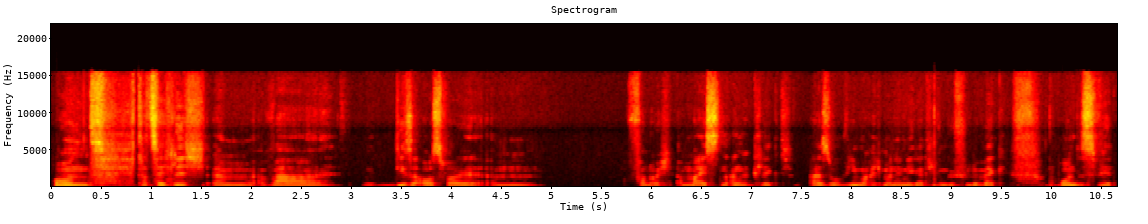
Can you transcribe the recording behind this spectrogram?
Und tatsächlich ähm, war diese Auswahl ähm, von euch am meisten angeklickt. Also wie mache ich meine negativen Gefühle weg? Und es wird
